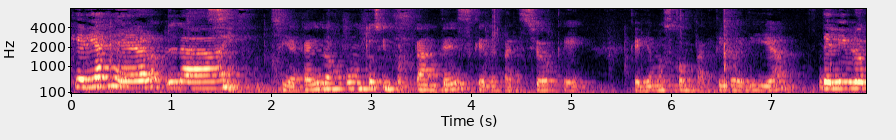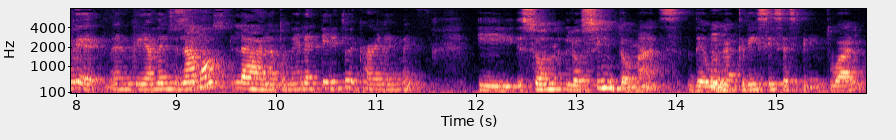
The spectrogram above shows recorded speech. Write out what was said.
¿Querías leer la...? Sí, sí, acá hay unos puntos importantes que me pareció que queríamos compartir hoy día. Del libro que, que ya mencionamos, La anatomía del espíritu de Caroline Smith. Y son los síntomas de una crisis espiritual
